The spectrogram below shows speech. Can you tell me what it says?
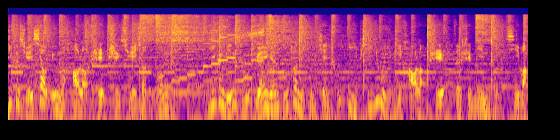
一个学校拥有好老师是学校的光荣。一个民族源源不断地涌现出一批又一批好老师，则是民族的希望。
